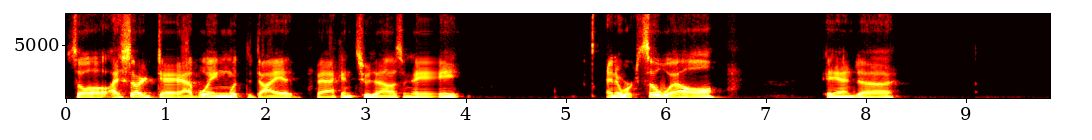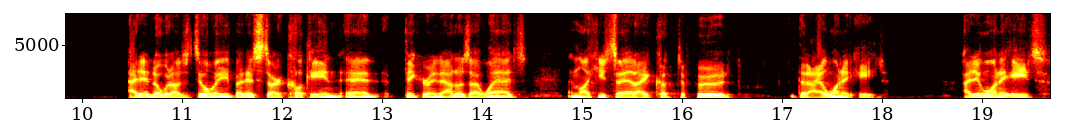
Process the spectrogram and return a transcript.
So I started dabbling with the diet back in 2008, and it worked so well. And uh, I didn't know what I was doing, but I started cooking and figuring it out as I went. And like you said, I cooked the food that I want to eat. I didn't want to eat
